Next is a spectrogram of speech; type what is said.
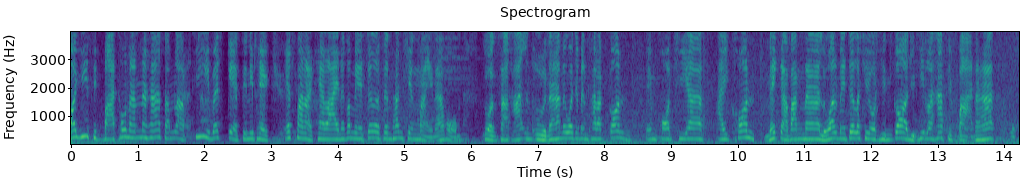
120 บาทเท่านั้นนะฮะสำหรับที่ Westgate Cineplex e s p l a n a d e Caroline แล้วก็ Major Central เชียงใหม่นะครับผม ส่วนสาขาอื่น ๆ นะฮะ ไม่ว่าจะเป็นพารากอนเอ็มคอเทียไอคอนเมกาบางนา หรือว่าเมเจอร์ราชโยธินก็อยู่ที่ 150 บาทนะฮะ โอ้โห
